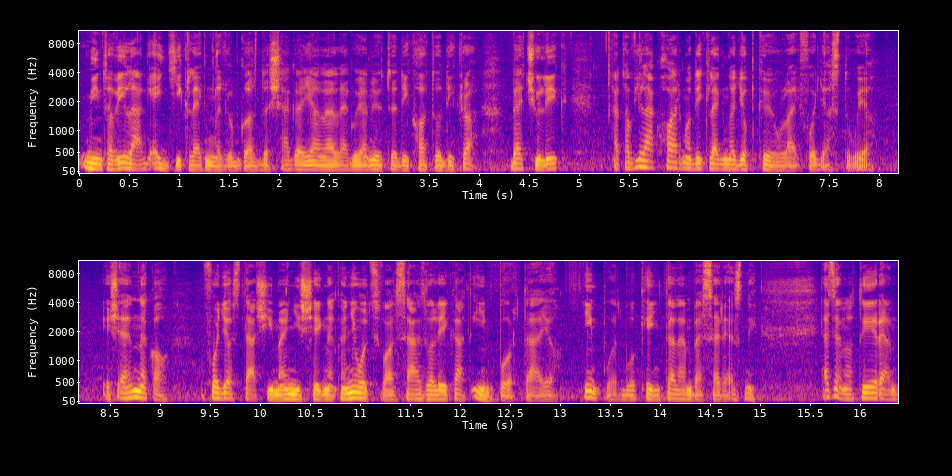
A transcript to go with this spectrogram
mint a világ egyik legnagyobb gazdasága, jelenleg olyan ötödik, hatodikra becsülik, hát a világ harmadik legnagyobb kőolajfogyasztója. És ennek a fogyasztási mennyiségnek a 80%-át importálja. Importból kénytelen beszerezni. Ezen a téren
